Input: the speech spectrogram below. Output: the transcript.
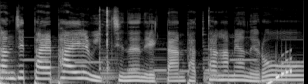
편집할 파일 위치는 일단 바탕화면으로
